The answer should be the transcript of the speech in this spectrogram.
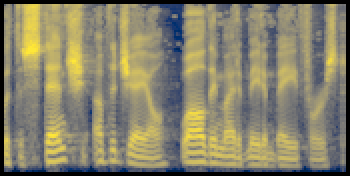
with the stench of the jail. Well, they might have made him bathe first.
